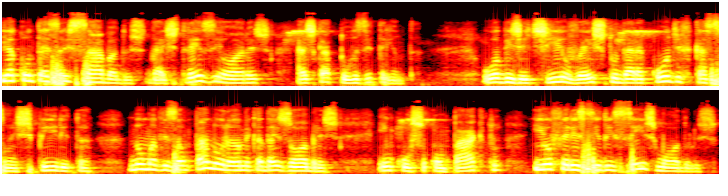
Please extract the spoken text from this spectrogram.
E acontece aos sábados, das 13 horas às 14h30. O objetivo é estudar a codificação espírita numa visão panorâmica das obras, em curso compacto e oferecido em seis módulos.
